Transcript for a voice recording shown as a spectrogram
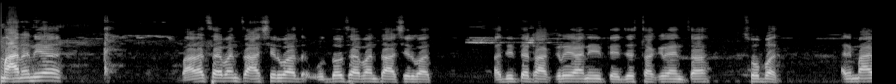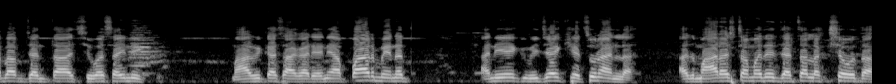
माननीय बाळासाहेबांचा आशीर्वाद उद्धव साहेबांचा आशीर्वाद आदित्य ठाकरे आणि तेजस ठाकरे यांचा सोबत आणि मायबाप जनता शिवसैनिक महाविकास आघाडी यांनी अपार मेहनत आणि एक विजय खेचून आणला. आज महाराष्ट्रामध्ये ज्याचा लक्ष होता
